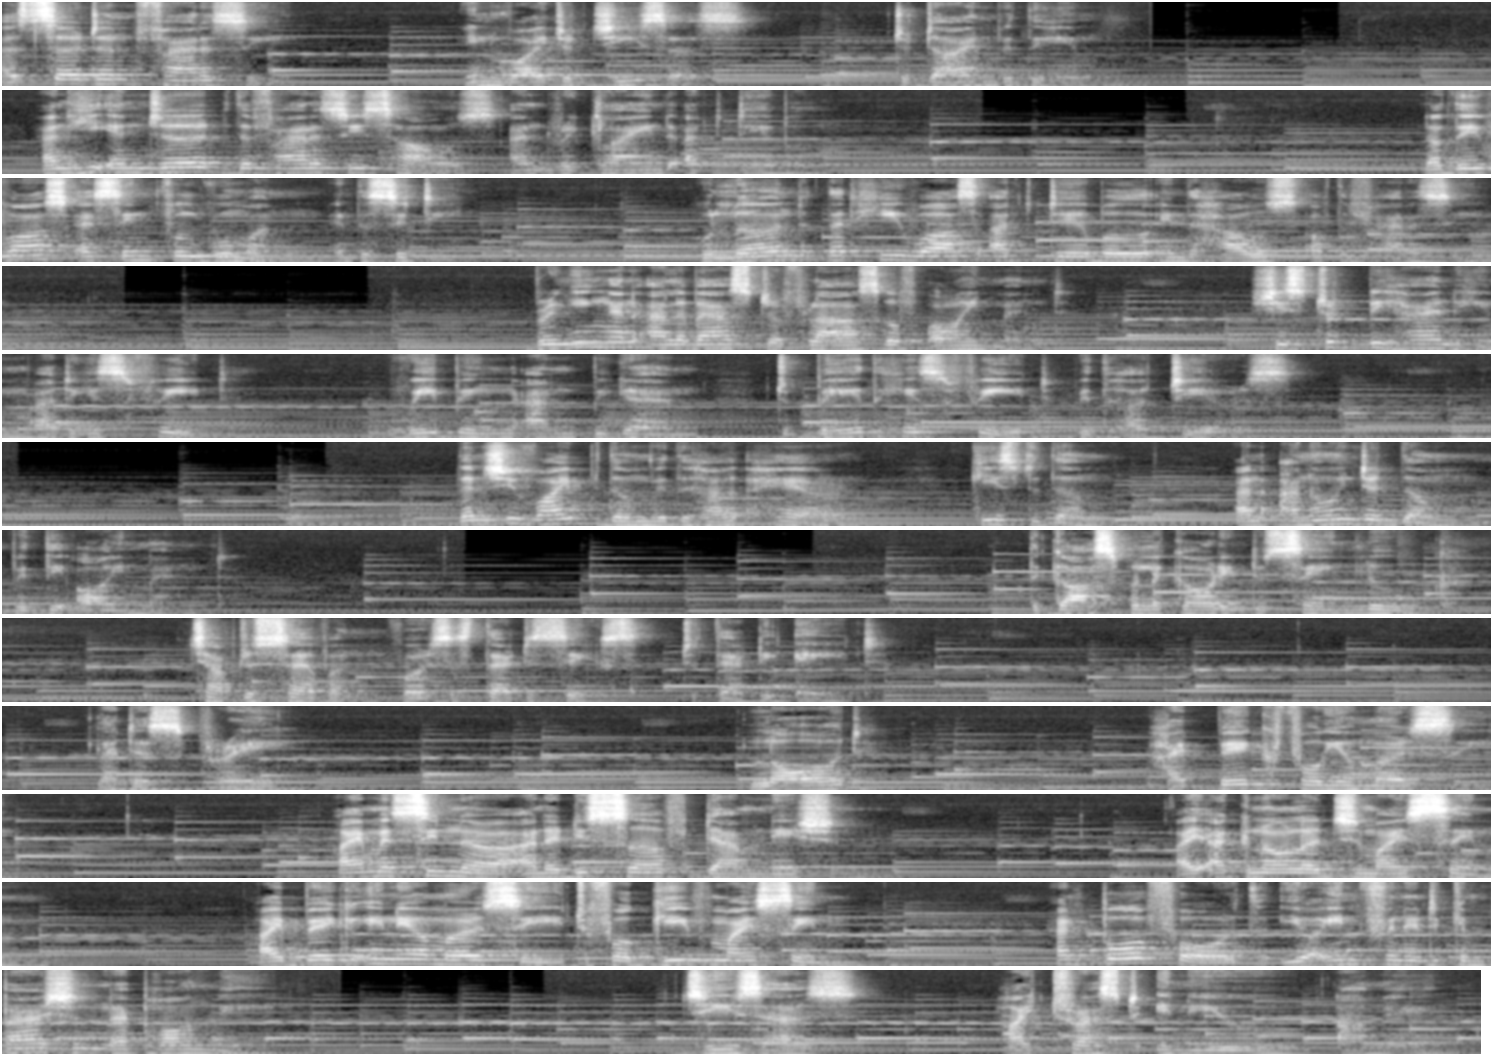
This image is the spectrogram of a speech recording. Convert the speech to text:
a certain Pharisee invited Jesus to dine with him. And he entered the Pharisee's house and reclined at table. Now there was a sinful woman in the city who learned that he was at table in the house of the Pharisee. Bringing an alabaster flask of ointment, she stood behind him at his feet, weeping, and began to bathe his feet with her tears. Then she wiped them with her hair, kissed them, and anointed them with the ointment. The Gospel according to St. Luke, chapter 7, verses 36 to 38. Let us pray. Lord, I beg for your mercy. I am a sinner and I deserve damnation. I acknowledge my sin. I beg in your mercy to forgive my sin and pour forth your infinite compassion upon me. Jesus, I trust in you. Amen.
